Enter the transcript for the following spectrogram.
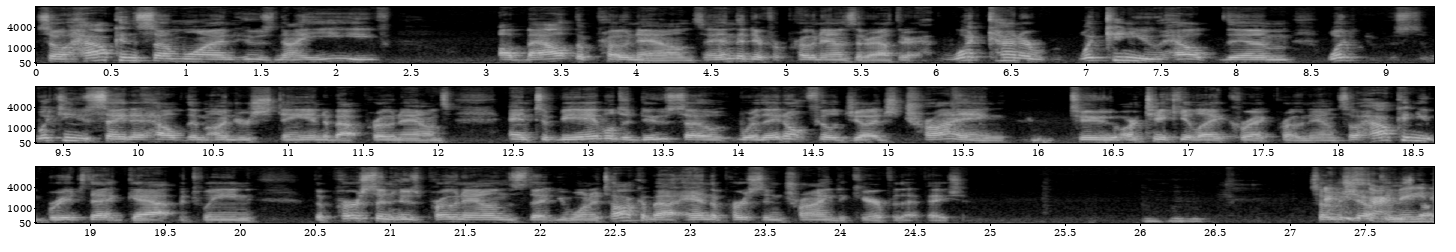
So how can someone who's naive about the pronouns and the different pronouns that are out there what kind of what can you help them what what can you say to help them understand about pronouns and to be able to do so where they don't feel judged trying to articulate correct pronouns so how can you bridge that gap between the person whose pronouns that you want to talk about and the person trying to care for that patient mm-hmm. so I michelle can, can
